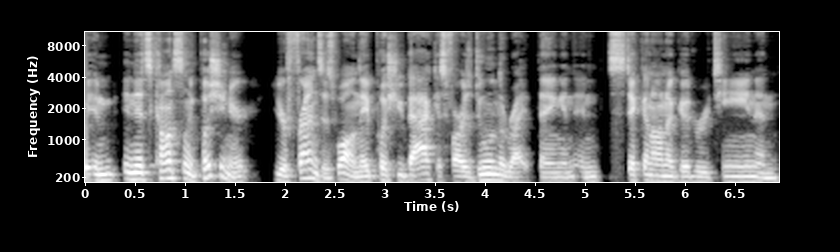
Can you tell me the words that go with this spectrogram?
and, and it's constantly pushing your your friends as well and they push you back as far as doing the right thing and, and sticking on a good routine and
